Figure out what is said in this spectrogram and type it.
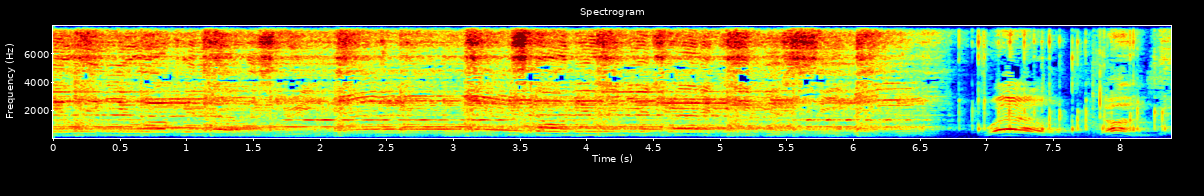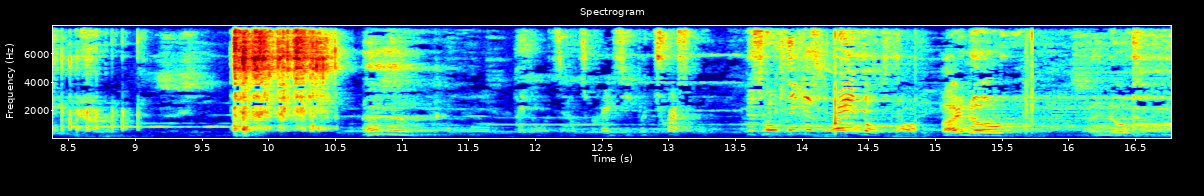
you when you're walking down the street. Stone you when you're trying to keep your seat. Well done. I know it sounds crazy, but trust me, this whole thing is Randall's fault. I know. I know.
